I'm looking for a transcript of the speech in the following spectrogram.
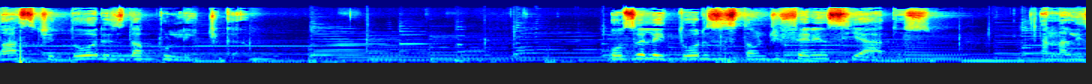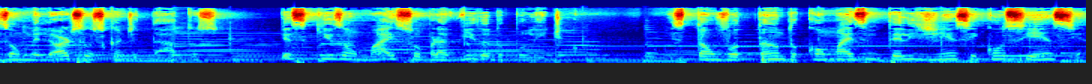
Bastidores da política. Os eleitores estão diferenciados, analisam melhor seus candidatos, pesquisam mais sobre a vida do político, estão votando com mais inteligência e consciência,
